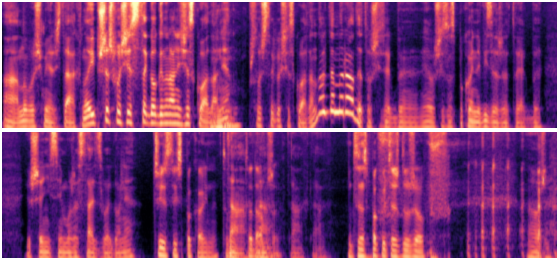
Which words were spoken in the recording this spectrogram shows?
A, no bo śmierć, tak. No i przyszłość jest z tego generalnie się składa, nie? Mhm. Przyszłość z tego się składa. No ale damy radę, to już jest jakby, ja już jestem spokojny, widzę, że to jakby już się nic nie może stać złego, nie? Czy jesteś spokojny? To, tak, to dobrze. Tak, tak, tak. Ten spokój też dużo. Dobrze.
